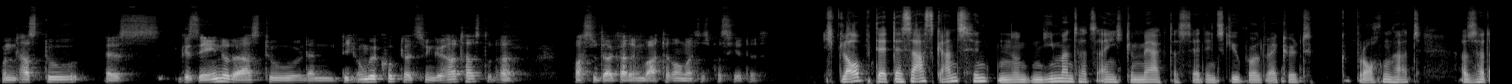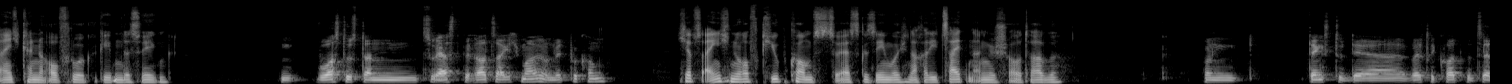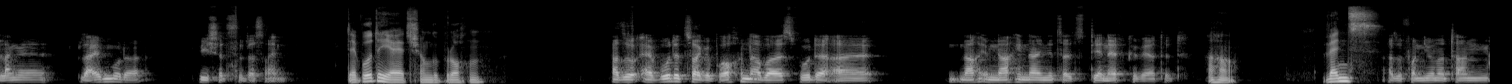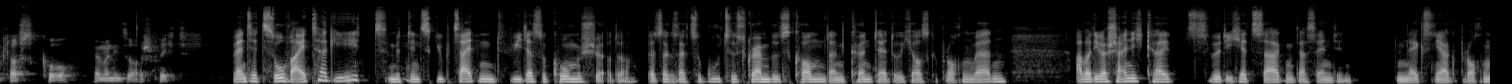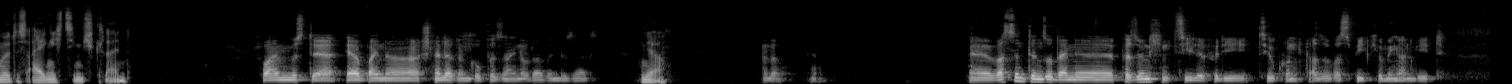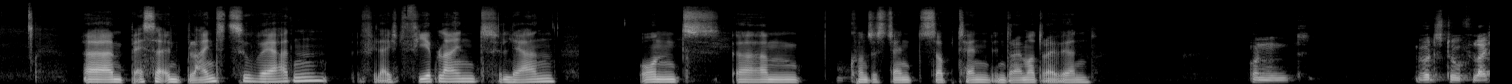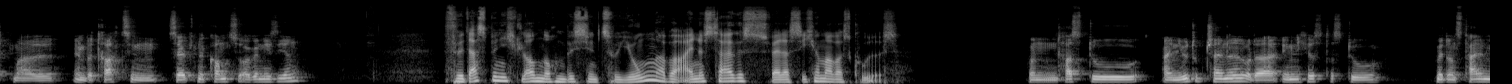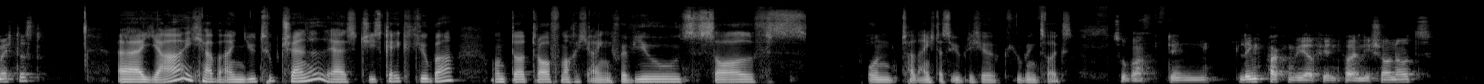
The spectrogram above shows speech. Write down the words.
Und hast du es gesehen oder hast du dann dich umgeguckt, als du ihn gehört hast? Oder warst du da gerade im Warteraum, als es passiert ist? Ich glaube, der, der saß ganz hinten und niemand hat es eigentlich gemerkt, dass er den Skew World Record gebrochen hat. Also es hat eigentlich keine Aufruhr gegeben deswegen. Und wo hast du es dann zuerst gehört, sage ich mal, und mitbekommen? Ich habe es eigentlich nur auf CubeComs zuerst gesehen, wo ich nachher die Zeiten angeschaut habe. Und denkst du, der Weltrekord wird sehr lange bleiben oder wie schätzt du das ein? Der wurde ja jetzt schon gebrochen. Also er wurde zwar gebrochen, aber es wurde äh, nach, im Nachhinein jetzt als DNF gewertet. Aha. Wenn's. Also von Jonathan Klosko, wenn man ihn so ausspricht. Wenn es jetzt so weitergeht mit den Scoop-Zeiten und wieder so komische oder besser gesagt so gute Scrambles kommen, dann könnte er durchaus gebrochen werden. Aber die Wahrscheinlichkeit, würde ich jetzt sagen, dass er in den, im nächsten Jahr gebrochen wird, ist eigentlich ziemlich klein. Vor allem müsste er eher bei einer schnelleren Gruppe sein, oder? Wenn du sagst. Ja. Oder? Ja. Äh, was sind denn so deine persönlichen Ziele für die Zukunft, also was Speedcubing angeht? Ähm, besser in Blind zu werden, vielleicht vier Blind lernen und ähm, konsistent Sub 10 in 3x3 werden. Und würdest du vielleicht mal in Betracht ziehen, selbst eine Com zu organisieren? Für das bin ich, glaube ich, noch ein bisschen zu jung, aber eines Tages wäre das sicher mal was Cooles. Und hast du einen YouTube-Channel oder ähnliches, das du mit uns teilen möchtest? Äh, ja, ich habe einen YouTube-Channel, der ist Cheesecake Cuba und dort drauf mache ich eigentlich Reviews, Solves und halt eigentlich das übliche Cubing-Zeugs. Super. Den Link packen wir auf jeden Fall in die Show Notes.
